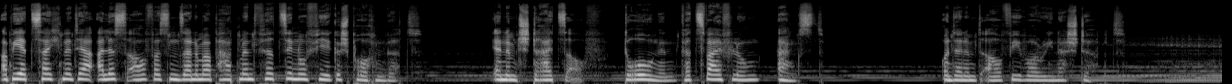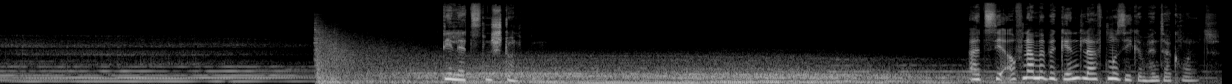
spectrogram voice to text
Ab jetzt zeichnet er alles auf, was in seinem Apartment 14.04 Uhr gesprochen wird. Er nimmt Streits auf, Drohungen, Verzweiflung, Angst. Und er nimmt auf, wie Warina stirbt. Die letzten Stunden. Als die Aufnahme beginnt, läuft Musik im Hintergrund.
